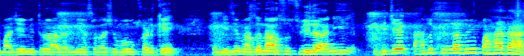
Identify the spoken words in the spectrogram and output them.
माझे मित्र आदरणीय सदाशिवभाऊ खडके त्यांनी जे माझं नाव सुचविलं आणि हे जे हा जो किल्ला तुम्ही पाहत आहात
